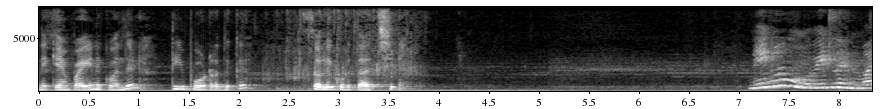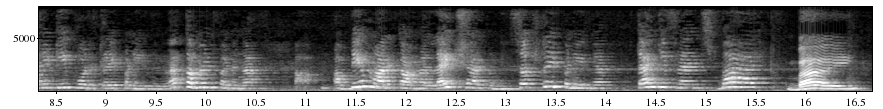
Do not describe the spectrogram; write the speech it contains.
இன்றைக்கி என் பையனுக்கு வந்து டீ போடுறதுக்கு சொல்லி கொடுத்தாச்சு. நீங்களும் உங்க வீட்ல இந்த மாதிரி டீ போட ட்ரை பண்ணிருக்கீங்களா? கமெண்ட் பண்ணுங்க. அ- அப்படியே மறக்காம லைக் ஷேர் பண்ணி சப்ஸ்கிரைப் பண்ணிருங்க. Thank you friends bye bye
